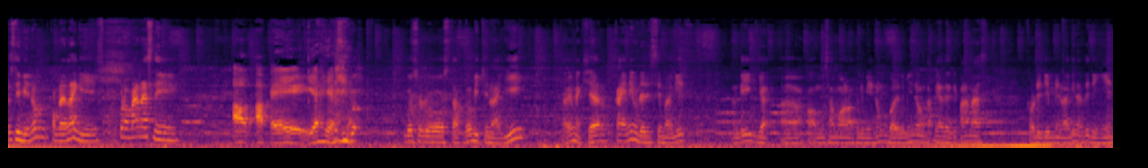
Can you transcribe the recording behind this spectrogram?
terus diminum komplain lagi kurang panas nih Oh, Oke, iya iya. iya. gue gue suruh staff gue bikin lagi tapi make sure kak ini udah di steam lagi nanti ja, eh, kalau misalnya mau langsung diminum boleh diminum tapi hati-hati panas kalau didiemin lagi nanti dingin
